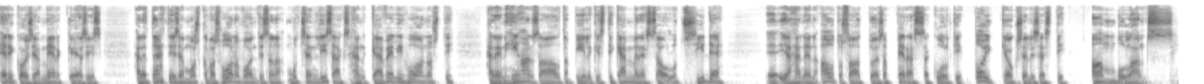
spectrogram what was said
erikoisia merkkejä. Siis hänet nähtiin sen Moskovassa huonovointisena, mutta sen lisäksi hän käveli huonosti. Hänen hihansa alta pilkisti kämmenessä ollut side ja hänen autosaattuensa perässä kulki poikkeuksellisesti ambulanssi.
